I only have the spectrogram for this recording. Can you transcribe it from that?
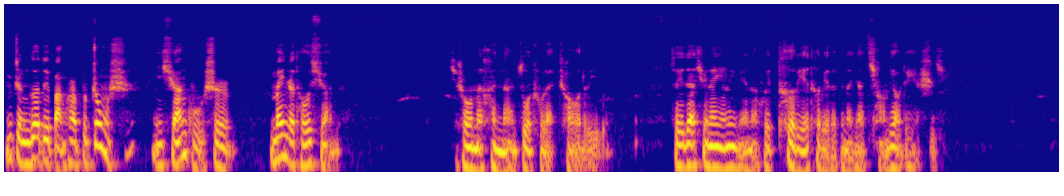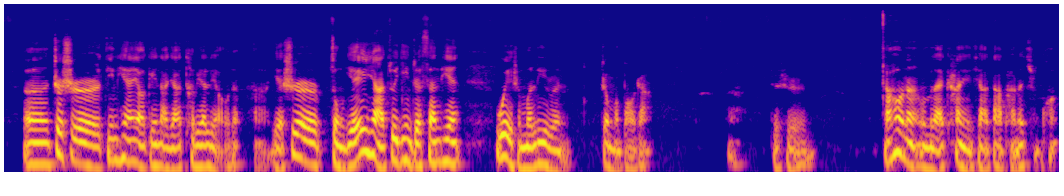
你整个对板块不重视，你选股是闷着头选的，其实我们很难做出来超额的利润。所以在训练营里面呢，会特别特别的跟大家强调这些事情。嗯，这是今天要跟大家特别聊的啊，也是总结一下最近这三天为什么利润这么爆炸啊，就是，然后呢，我们来看一下大盘的情况。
